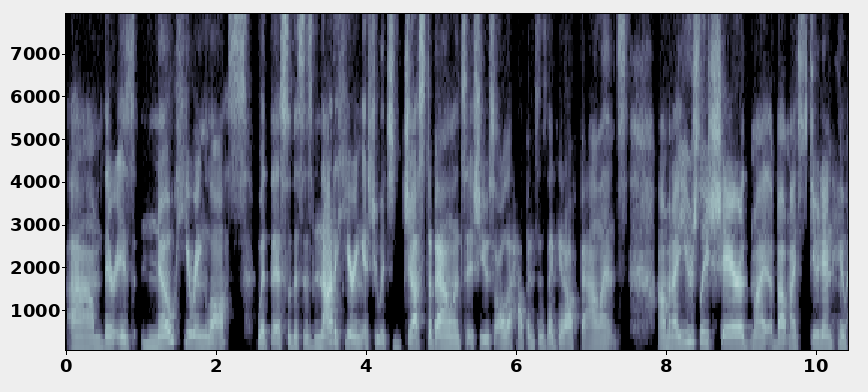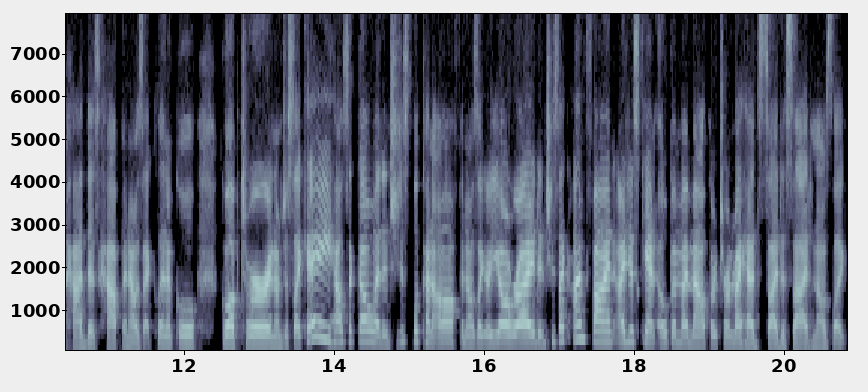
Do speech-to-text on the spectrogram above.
Um, there is no hearing loss with this. So this is not a hearing issue. It's just a balance issue. So all that happens is they get off balance. Um, and I usually share my about my student who had this happen. I was at clinical, go up to her and I'm just like, hey, how's it going? And she just looked kind of off. And I was like, are you all right? And she's like, I'm fine. I just can't open my mouth or turn my head side to side. And I was like,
